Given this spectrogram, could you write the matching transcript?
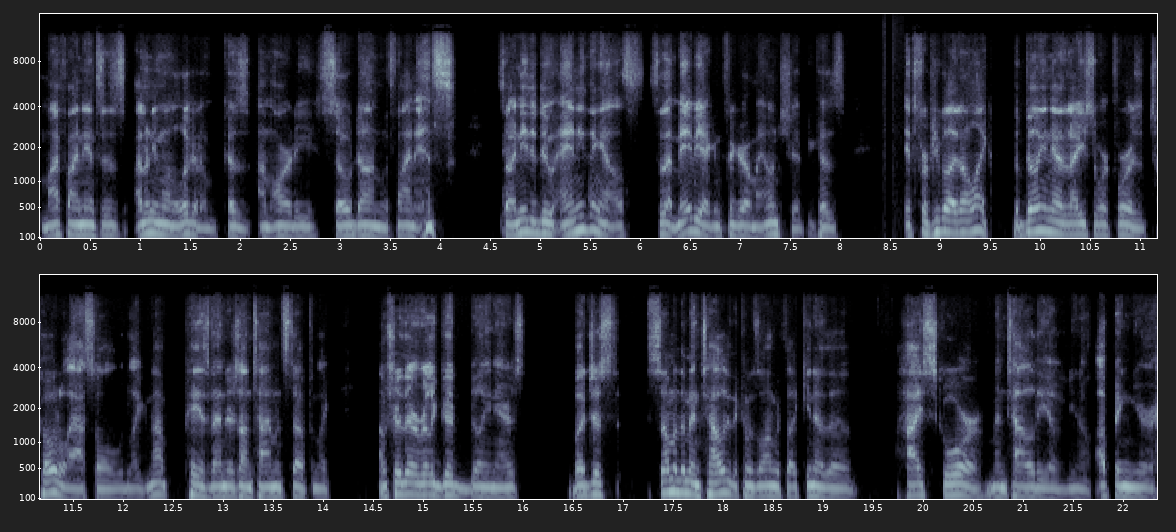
my finances, I don't even want to look at them because I'm already so done with finance. So I need to do anything else so that maybe I can figure out my own shit because it's for people I don't like. The billionaire that I used to work for is a total asshole, would like not pay his vendors on time and stuff. And like I'm sure they're really good billionaires, but just some of the mentality that comes along with like, you know, the high score mentality of, you know, upping your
